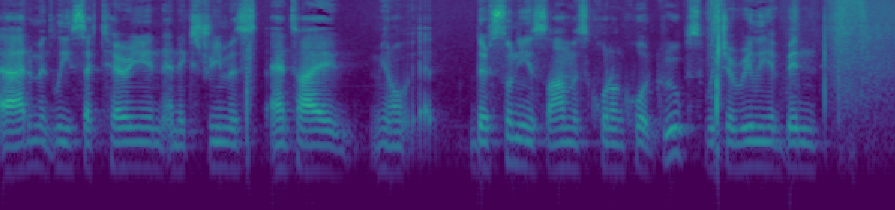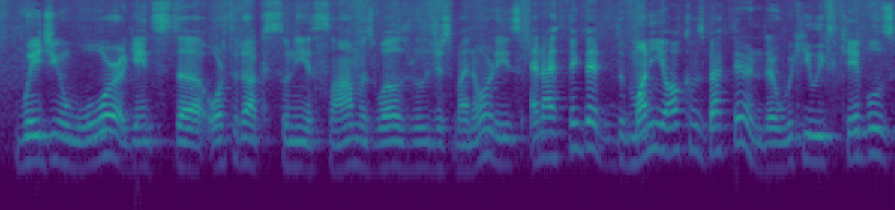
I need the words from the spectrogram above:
adamantly sectarian and extremist anti, you know, they're Sunni Islamist quote unquote groups, which are really have been waging a war against uh, Orthodox Sunni Islam as well as religious minorities. And I think that the money all comes back there. And there are WikiLeaks cables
